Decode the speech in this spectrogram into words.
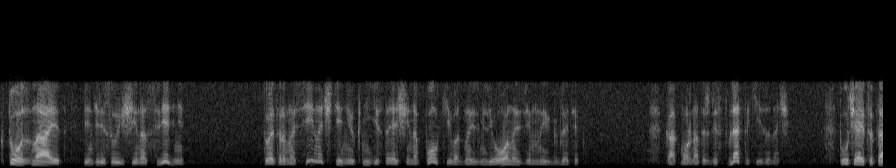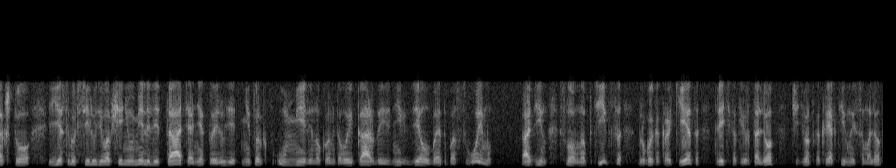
кто знает интересующие нас сведения, то это равносильно чтению книги, стоящей на полке в одной из миллиона земных библиотек. Как можно отождествлять такие задачи? Получается так, что если бы все люди вообще не умели летать, а некоторые люди не только умели, но кроме того и каждый из них делал бы это по-своему, один словно птица, другой как ракета, третий как вертолет, четвертый как реактивный самолет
